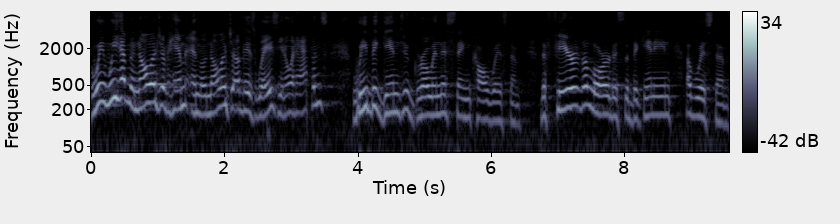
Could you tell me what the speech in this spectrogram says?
When we have the knowledge of Him and the knowledge of His ways, you know what happens? We begin to grow in this thing called wisdom. The fear of the Lord is the beginning of wisdom,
